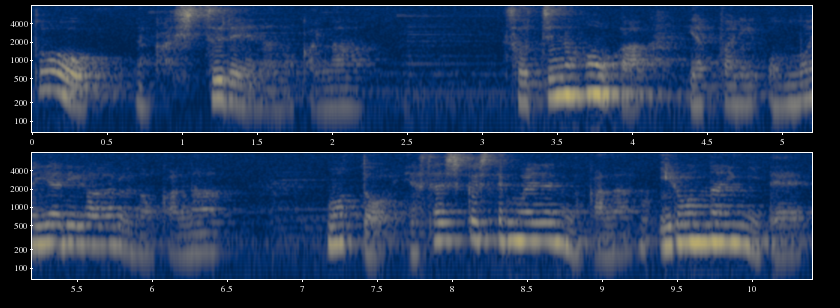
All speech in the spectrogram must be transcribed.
となんか失礼なのかな。そっちの方がやっぱり思いやりがあるのかな。もっと優しくしてもらえるのかな。いろんな意味で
